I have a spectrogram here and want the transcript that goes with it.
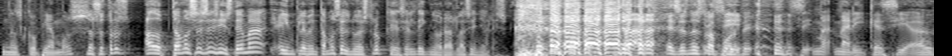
nos copiamos. Nosotros adoptamos ese sistema e implementamos el nuestro, que es el de ignorar las señales. ese es nuestro Sí, aporte. sí, ma- marica, sí. au.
